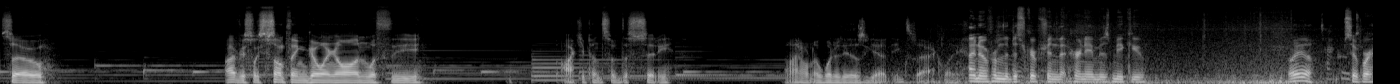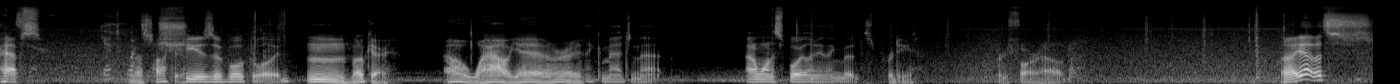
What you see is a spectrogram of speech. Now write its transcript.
So obviously something going on with the occupants of the city. I don't know what it is yet exactly. I know from the description that her name is Miku, Oh yeah. So perhaps Get what That's you she is a Vocaloid. Hmm, okay. Oh wow, yeah, all right. I can imagine that. I don't want to spoil anything, but It's pretty pretty far out. Uh yeah, that's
